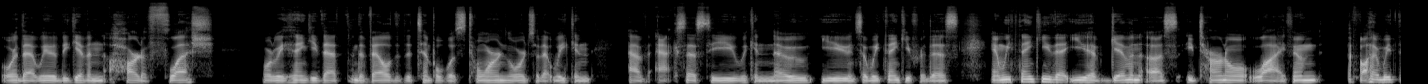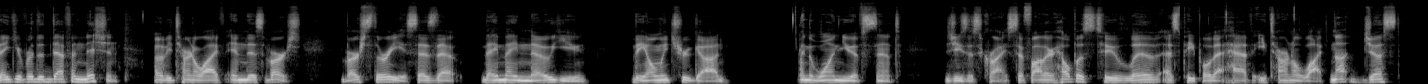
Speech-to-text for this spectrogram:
or that we would be given a heart of flesh. Lord, we thank you that the veil of the temple was torn, Lord, so that we can have access to you. We can know you. And so we thank you for this. And we thank you that you have given us eternal life. And Father, we thank you for the definition of eternal life in this verse. Verse three, it says that they may know you, the only true God, and the one you have sent. Jesus Christ. So, Father, help us to live as people that have eternal life, not just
